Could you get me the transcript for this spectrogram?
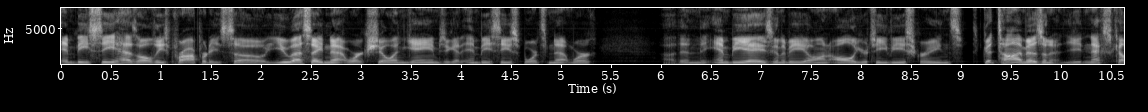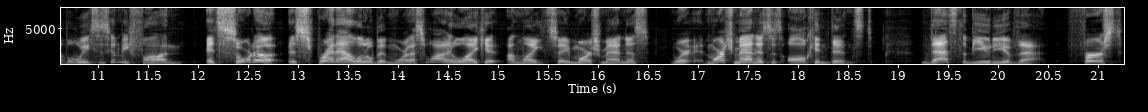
NBC has all these properties. So USA Network showing games. You got NBC Sports Network. Uh, then the NBA is going to be on all your TV screens. It's a good time, isn't it? You, next couple weeks, it's going to be fun. It's sort of it's spread out a little bit more. That's why I like it. Unlike say March Madness, where March Madness is all condensed. That's the beauty of that. First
